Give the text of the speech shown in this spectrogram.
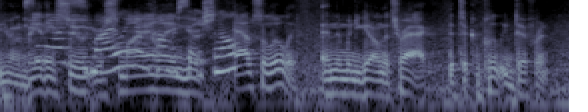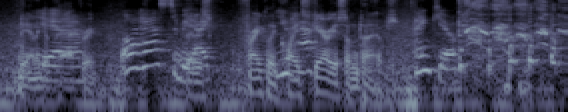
you're in a bathing suit, smiling, you're I'm smiling. you're- absolutely. And then when you get on the track, it's a completely different Danica yeah. Patrick. Well, it has to be. That is, I, frankly, quite have- scary sometimes. thank you.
